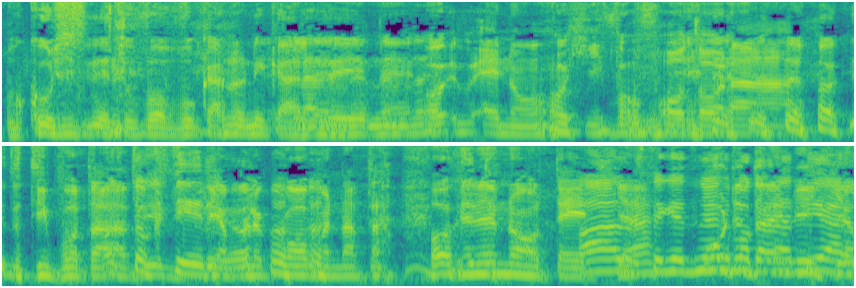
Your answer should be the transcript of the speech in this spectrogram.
Ο Κούλης είναι του βοβού κανονικά. ναι, Δηλαδή, ναι, ναι, ναι, ναι. ο- εννοώ όχι βοβό τώρα. Όχι το- τίποτα όχι το δι- κτίριο. διαπλεκόμενα. τα- Όχι, Δεν εννοώ τέτοια. Άλλωστε για την Νέα Ούτε τα Δημοκρατία ενίκια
